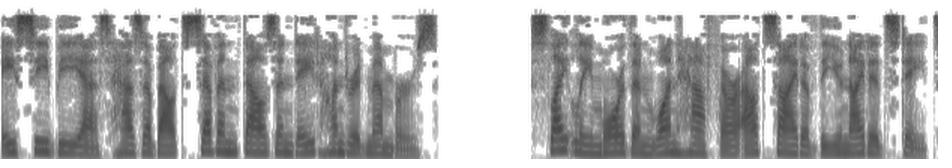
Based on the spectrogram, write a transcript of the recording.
ACBS has about 7,800 members. Slightly more than one-half are outside of the United States.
